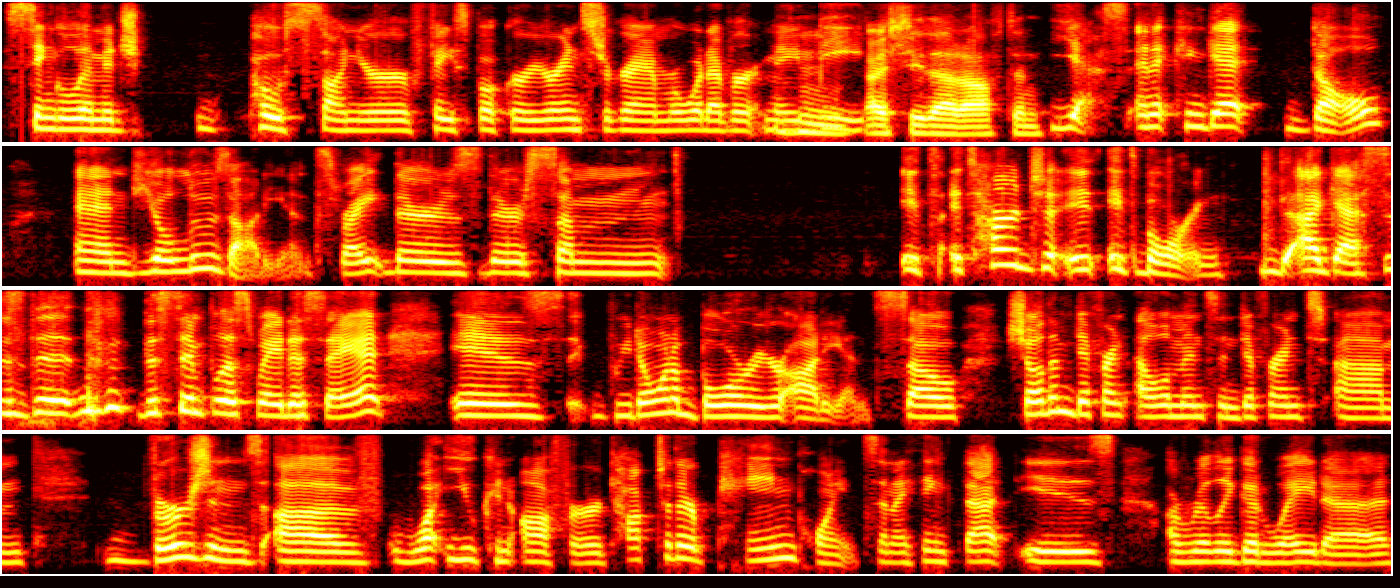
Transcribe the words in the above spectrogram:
single image posts on your Facebook or your Instagram or whatever it may Mhm. be. I see that often. Yes, and it can get dull and you'll lose audience, right? There's there's some it's it's hard to it, it's boring i guess is the the simplest way to say it is we don't want to bore your audience so show them different elements and different um, versions of what you can offer talk to their pain points and i think that is a really good way to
